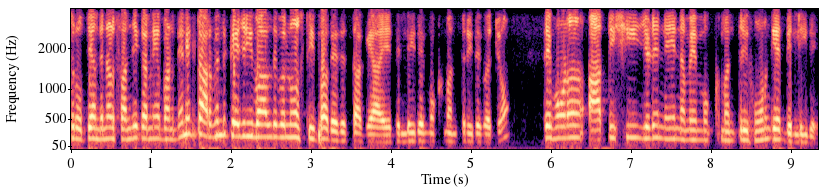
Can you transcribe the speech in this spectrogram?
ਸਰੋਤਿਆਂ ਦੇ ਨਾਲ ਸਾਂਝੇ ਕਰਨੀਆਂ ਬਣਦੀਆਂ ਨੇ। ਤਾਂ ਅਰਵਿੰਦ ਕੇਜਰੀਵਾਲ ਦੇ ਵੱਲੋਂ ਅਸਤੀਫਾ ਦੇ ਦਿੱਤਾ ਗਿਆ ਹੈ ਦਿੱਲੀ ਦੇ ਮੁੱਖ ਮੰਤਰੀ ਦੇ ਵਜੋਂ। ਤੇ ਹੁਣ ਆਤਿਸ਼ੀ ਜਿਹੜੇ ਨੇ ਨਵੇਂ ਮੁੱਖ ਮੰਤਰੀ ਹੋਣਗੇ ਦਿੱਲੀ ਦੇ।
